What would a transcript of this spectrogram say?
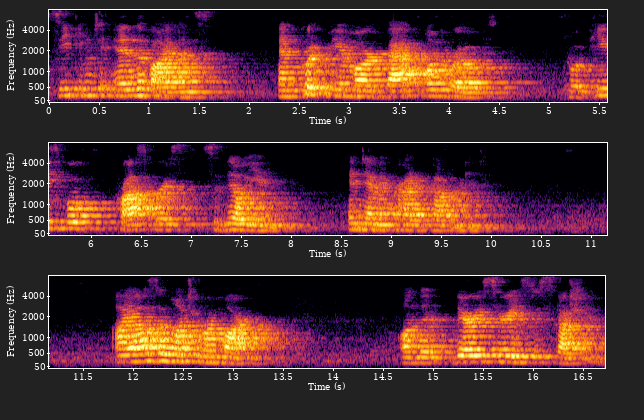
seeking to end the violence and put Myanmar back on the road to a peaceful, prosperous, civilian, and democratic government. I also want to remark on the very serious discussion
